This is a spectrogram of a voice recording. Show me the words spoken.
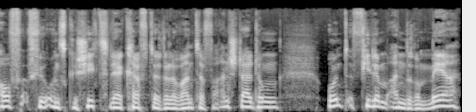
auf für uns Geschichtslehrkräfte relevante Veranstaltungen und vielem anderem mehr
